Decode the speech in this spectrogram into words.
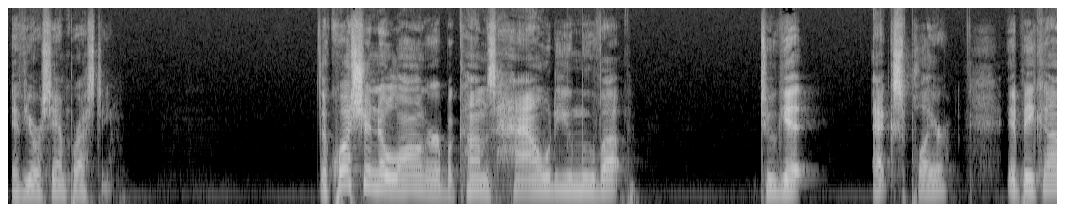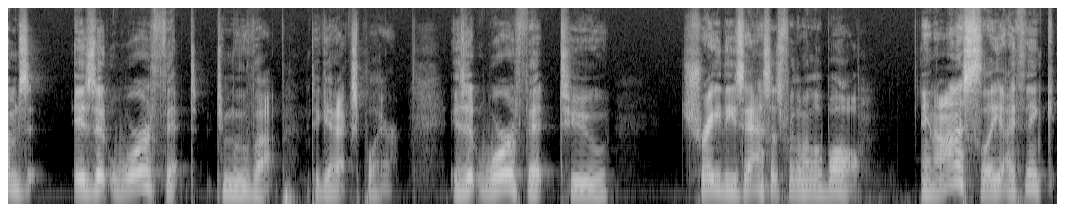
if you're Sam Presti. The question no longer becomes how do you move up to get X player? It becomes is it worth it to move up to get X player? Is it worth it to trade these assets for LaMelo Ball? And honestly, I think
